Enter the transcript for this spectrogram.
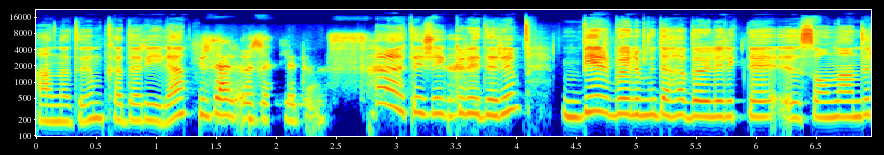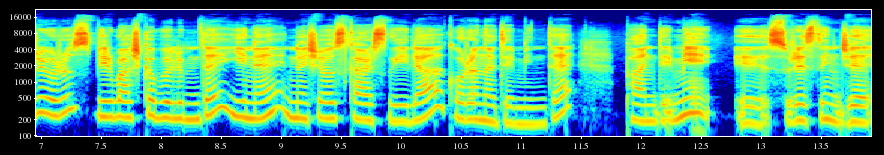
anladığım kadarıyla. Güzel özetlediniz. Ah, teşekkür ederim. Bir bölümü daha böylelikle, eee, sonlandırıyoruz. Bir başka bölümde yine Neşe Özkarslı'yla korona deminde pandemi, süresince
